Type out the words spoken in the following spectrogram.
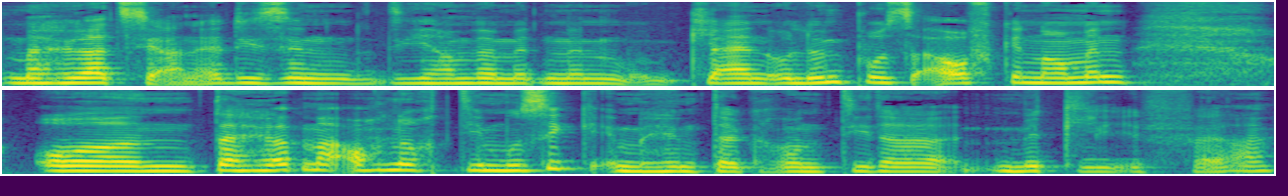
man hört es ja, ne? die, sind, die haben wir mit einem kleinen Olympus aufgenommen. Und da hört man auch noch die Musik im Hintergrund, die da mitlief. Ja.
